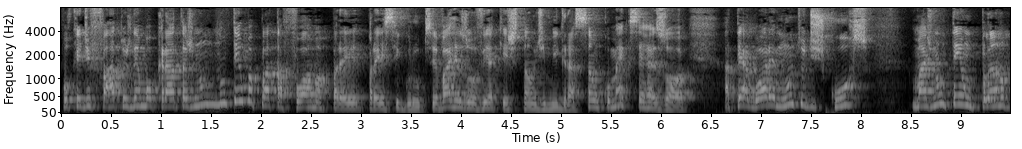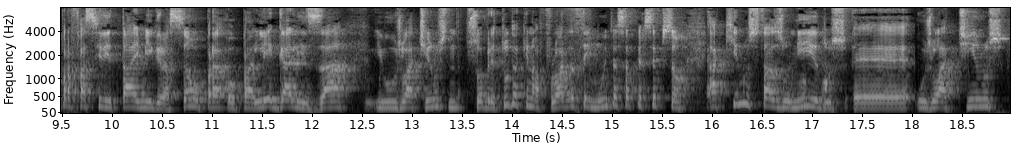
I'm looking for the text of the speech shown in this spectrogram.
Porque, de fato, os democratas não, não têm uma plataforma para esse grupo. Você vai resolver a questão de imigração? Como é que você resolve? Até agora é muito discurso mas não tem um plano para facilitar a imigração ou para legalizar. E os latinos, sobretudo aqui na Flórida, tem muito essa percepção. Aqui nos Estados Unidos, é, os latinos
